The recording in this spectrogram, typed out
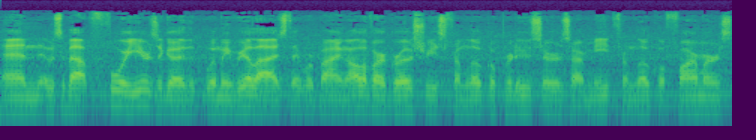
And it was about four years ago when we realized that we're buying all of our groceries from local producers, our meat from local farmers,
